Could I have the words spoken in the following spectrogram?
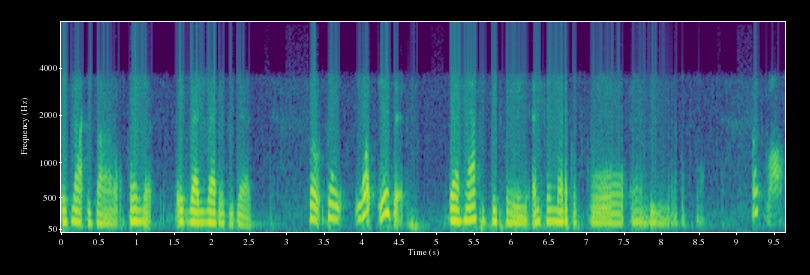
is not desirable. It would rather be dead. So, so what is it that happens between entering medical school and leaving medical school? First of all,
